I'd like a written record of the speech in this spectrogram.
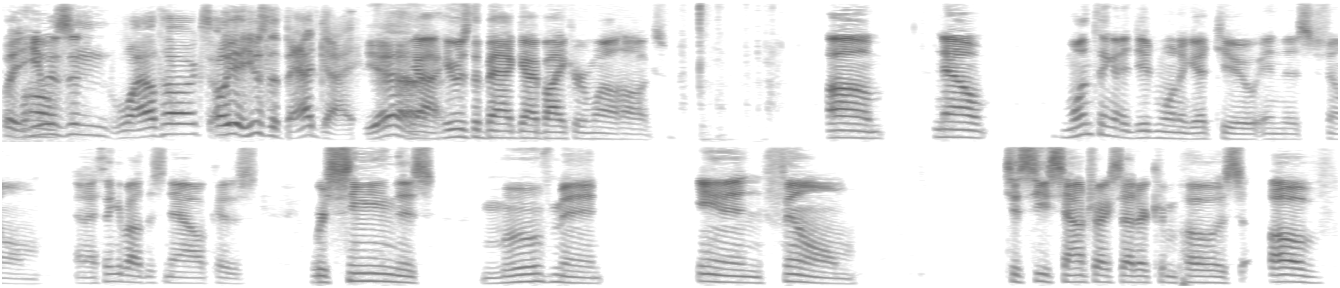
wait. he was in Wild Hogs. Oh yeah, he was the bad guy. Yeah. yeah, he was the bad guy biker in Wild Hogs. Um, now, one thing I did want to get to in this film, and I think about this now because we're seeing this movement in film to see soundtracks that are composed of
